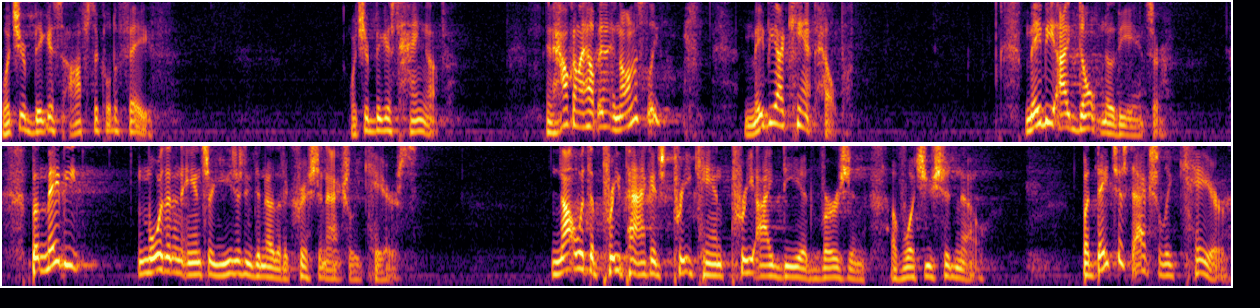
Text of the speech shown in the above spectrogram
what's your biggest obstacle to faith? What's your biggest hangup? And how can I help? And honestly, maybe I can't help. Maybe I don't know the answer. But maybe more than an answer, you just need to know that a Christian actually cares. Not with a prepackaged, pre canned, pre ideaed version of what you should know, but they just actually care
